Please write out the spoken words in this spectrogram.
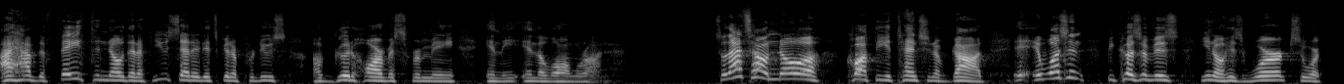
I have the faith to know that if you said it, it's going to produce a good harvest for me in the, in the long run. So that's how Noah caught the attention of God. It, it, wasn't because of his, you know, his works or,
